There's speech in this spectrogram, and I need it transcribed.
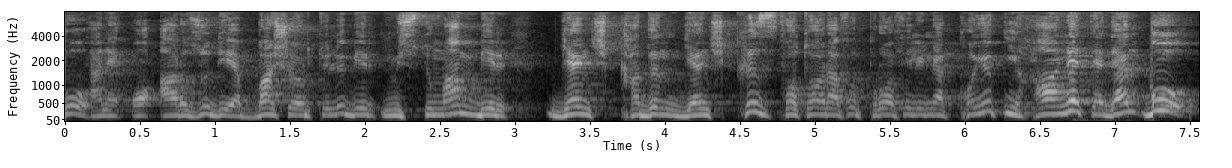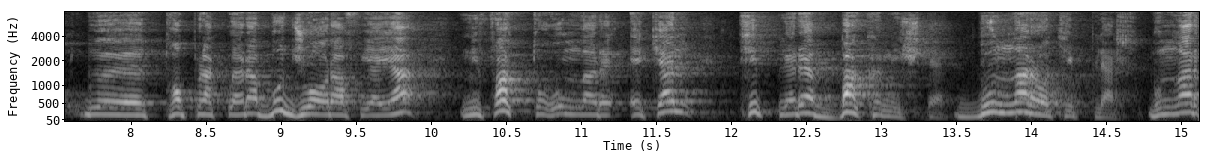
bu yani o arzu diye başörtülü bir Müslüman bir genç kadın, genç kız fotoğrafı profiline koyup ihanet eden bu e, topraklara, bu coğrafyaya nifak tohumları eken tiplere bakın işte. Bunlar o tipler. Bunlar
